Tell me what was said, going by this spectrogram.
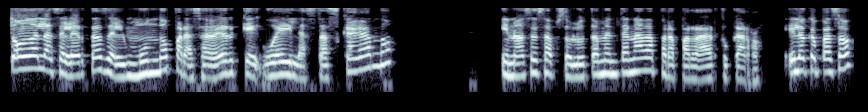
todas las alertas del mundo para saber que, güey, la estás cagando y no haces absolutamente nada para parar tu carro. Y lo que pasó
